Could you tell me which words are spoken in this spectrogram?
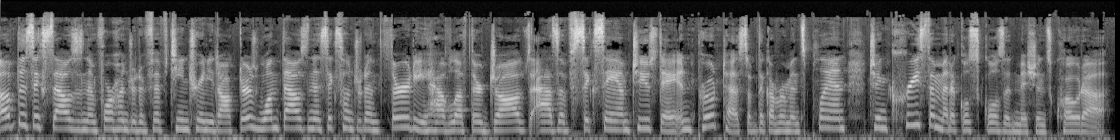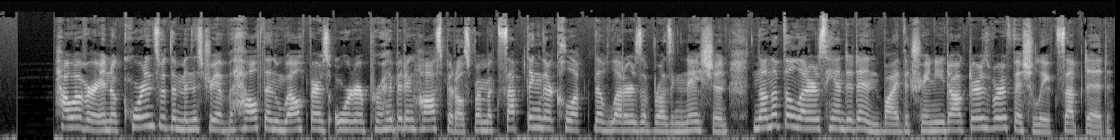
Of the 6,415 trainee doctors, 1,630 have left their jobs as of 6 a.m. Tuesday in protest of the government's plan to increase the medical school's admissions quota. However, in accordance with the Ministry of Health and Welfare's order prohibiting hospitals from accepting their collective letters of resignation, none of the letters handed in by the trainee doctors were officially accepted.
